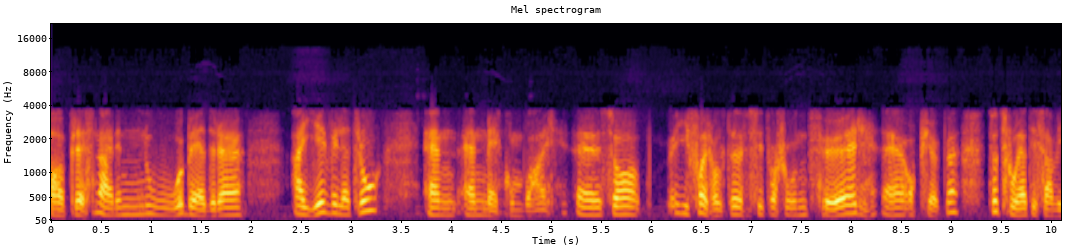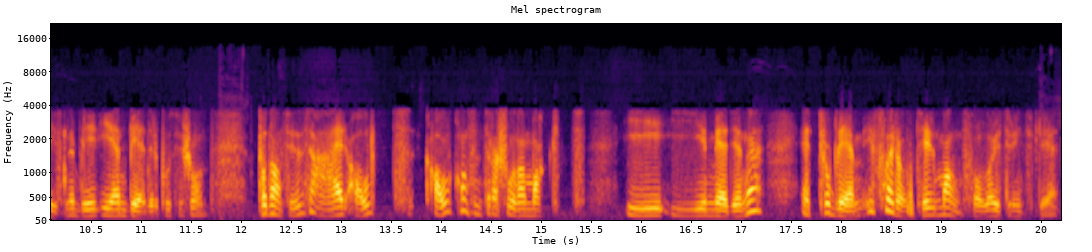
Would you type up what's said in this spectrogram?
A-pressen er en noe bedre eier, vil jeg tro, enn en Mekom var. Så i forhold til situasjonen før eh, oppkjøpet, så tror jeg at disse avisene blir i en bedre posisjon. På den annen side så er alt, all konsentrasjon av makt i, i, mediene et problem i forhold til mangfold og ytringsfrihet.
